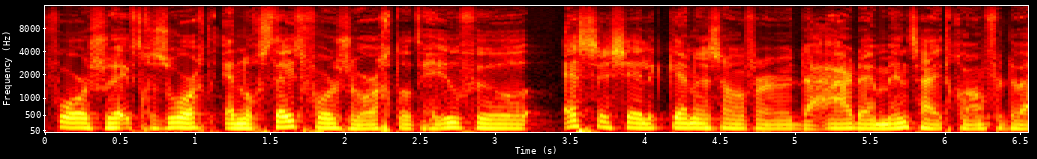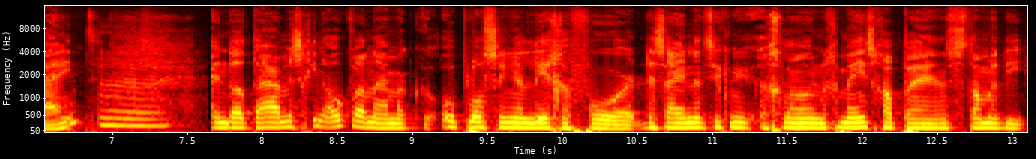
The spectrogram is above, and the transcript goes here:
voor heeft gezorgd en nog steeds voor zorgt dat heel veel essentiële kennis over de aarde en mensheid gewoon verdwijnt. En dat daar misschien ook wel namelijk oplossingen liggen voor. Er zijn natuurlijk nu gewoon gemeenschappen en stammen die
